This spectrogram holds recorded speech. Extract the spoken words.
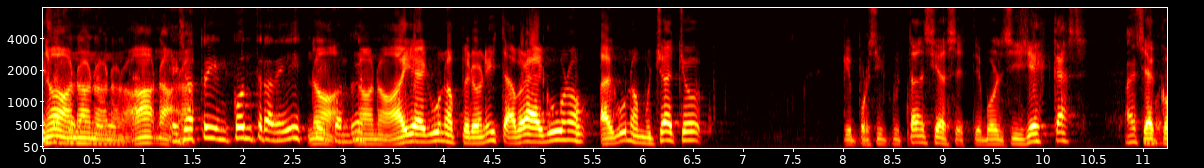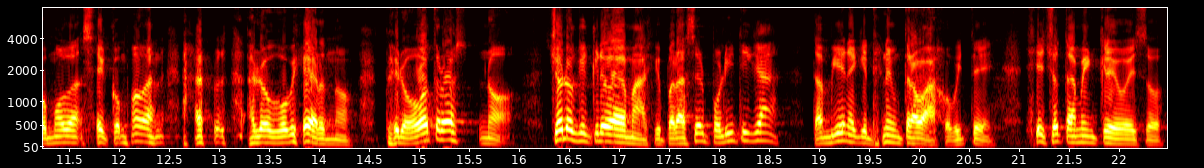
no, no, no, no, no, Que yo estoy en contra de esto. No, no, no, hay algunos peronistas, habrá algunos, algunos muchachos que por circunstancias este, bolsillescas se acomodan, se acomodan a los gobiernos, pero otros no. Yo lo que creo además que para hacer política también hay que tener un trabajo, ¿viste? Yo también creo eso.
